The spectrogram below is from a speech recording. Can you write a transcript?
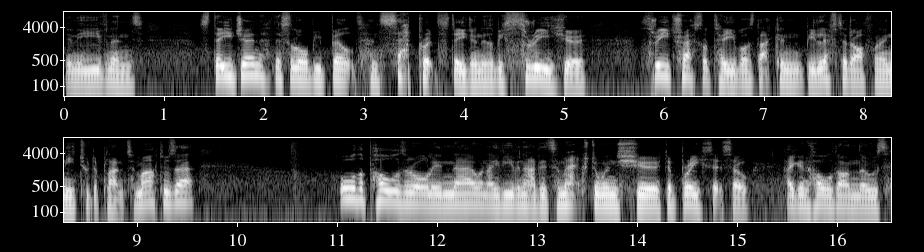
in the evenings. Staging, this will all be built in separate staging. There'll be three here. Three trestle tables that can be lifted off when I need to to plant tomatoes at. All the poles are all in now and I've even added some extra ones here to brace it so I can hold on those.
